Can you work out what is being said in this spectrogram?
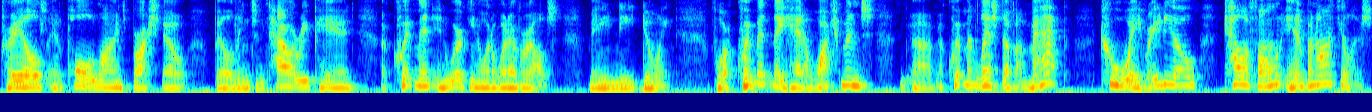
trails and pole lines brushed out, buildings and tower repaired, equipment in working order, whatever else may need doing. For equipment, they had a watchman's uh, equipment list of a map, two way radio, telephone, and binoculars.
